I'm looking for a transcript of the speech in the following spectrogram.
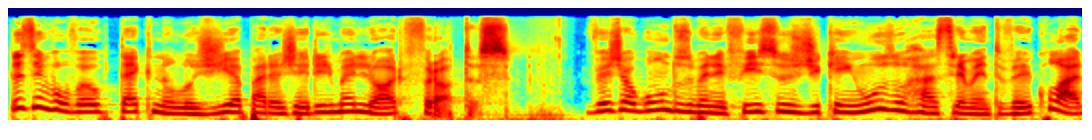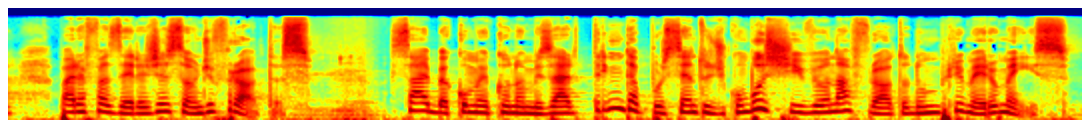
desenvolveu tecnologia para gerir melhor frotas. Veja algum dos benefícios de quem usa o rastreamento veicular para fazer a gestão de frotas. Saiba como economizar 30% de combustível na frota do primeiro mês.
